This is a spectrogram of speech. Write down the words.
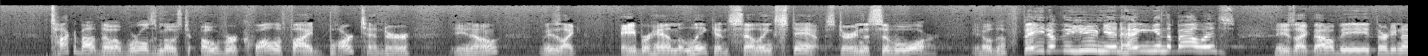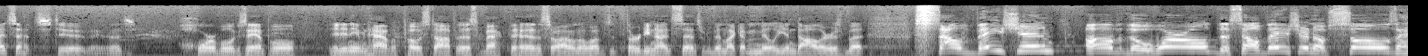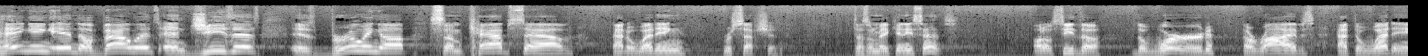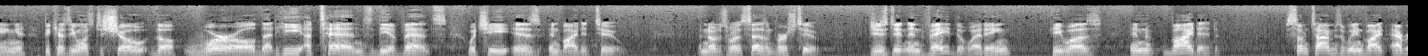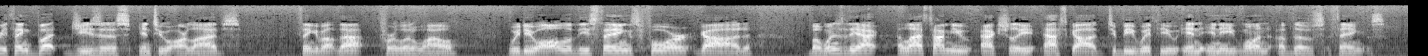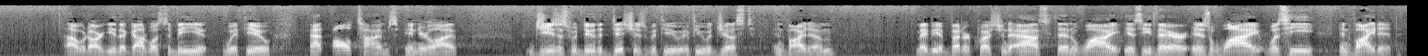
Talk about the world's most overqualified bartender, you know? He's like Abraham Lincoln selling stamps during the Civil War. You know, the fate of the Union hanging in the balance. And he's like, that'll be 39 cents. To, that's horrible example. They didn't even have a post office back then, so I don't know what 39 cents would have been like a million dollars, but salvation of the world, the salvation of souls hanging in the balance, and Jesus is brewing up some cab sav at a wedding reception. Doesn't make any sense. Oh no, see the the word arrives at the wedding because he wants to show the world that he attends the events which he is invited to. And notice what it says in verse 2. Jesus didn't invade the wedding, he was invited. Sometimes we invite everything but Jesus into our lives. Think about that for a little while. We do all of these things for God, but when's the last time you actually asked God to be with you in any one of those things? I would argue that God wants to be with you at all times in your life. Jesus would do the dishes with you if you would just invite him. Maybe a better question to ask than why is he there is why was he invited?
